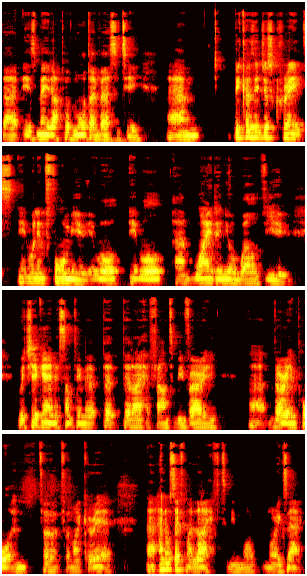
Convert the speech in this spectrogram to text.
that is made up of more diversity, um, because it just creates it will inform you. It will it will um, widen your worldview which again is something that that, that i have found to be very uh, very important for for my career uh, and also for my life to be more more exact.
